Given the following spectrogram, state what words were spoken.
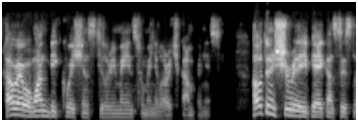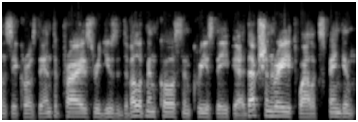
However, one big question still remains for many large companies. How to ensure the API consistency across the enterprise, reduce the development cost, increase the API adoption rate while expanding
